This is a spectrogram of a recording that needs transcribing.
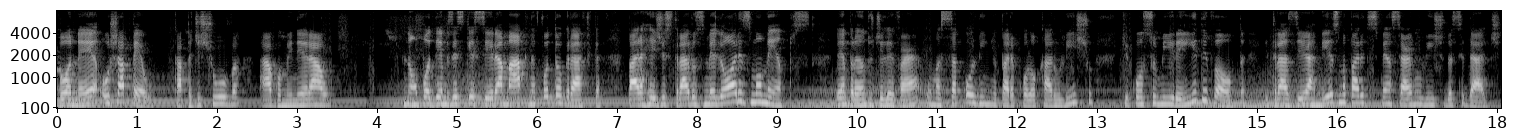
boné ou chapéu, capa de chuva, água mineral, não podemos esquecer a máquina fotográfica para registrar os melhores momentos, lembrando de levar uma sacolinha para colocar o lixo que consumirem ida e volta e trazer a mesma para dispensar no lixo da cidade.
